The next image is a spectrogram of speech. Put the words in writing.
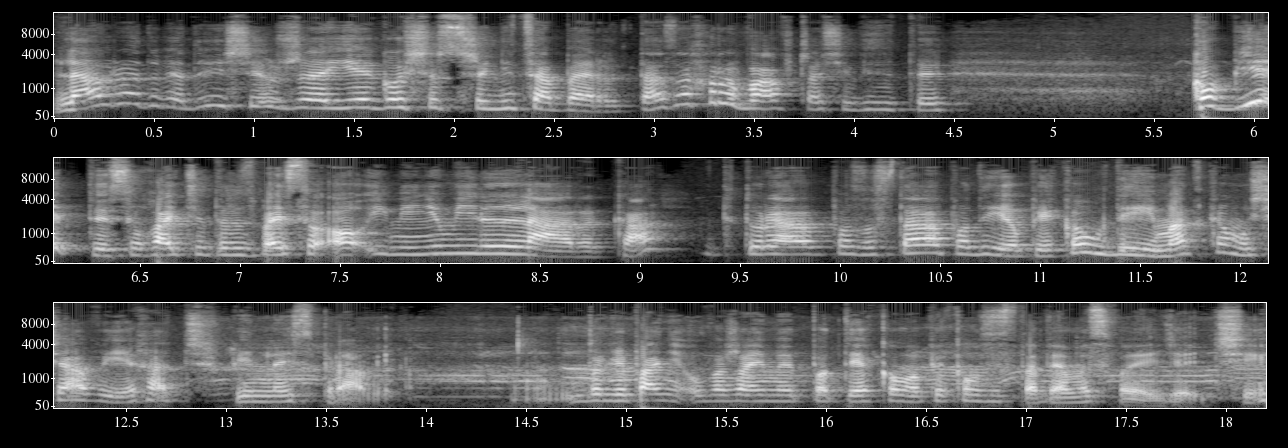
Laura dowiaduje się, że jego siostrzenica Berta zachorowała w czasie wizyty kobiety, słuchajcie, drodzy Państwo, o imieniu Millarka, która pozostała pod jej opieką, gdy jej matka musiała wyjechać w pilnej sprawie. Drogie Panie, uważajmy pod jaką opieką zostawiamy swoje dzieci.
